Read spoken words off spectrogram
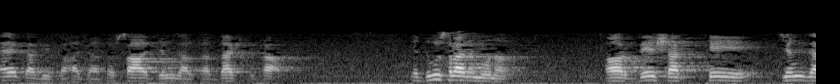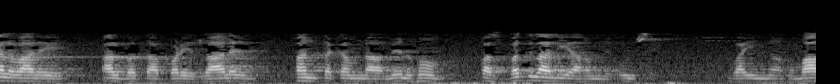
اے کا بھی کہا جاتا۔ سات جنگل کا دشت تھا۔ یہ دوسرا نمونہ۔ اور بے شک تھے جنگل والے البتہ بڑے ظالم ان تکم من ہوم بس بدلا لیا ہم نے ان سے۔ ہما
